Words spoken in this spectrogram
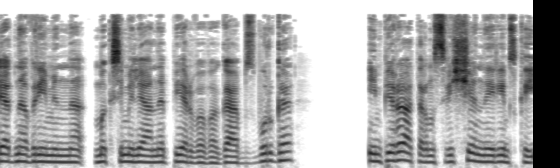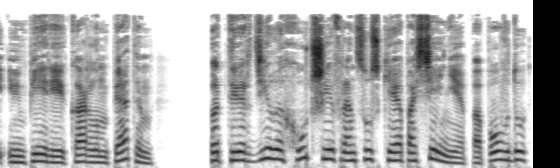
и одновременно Максимилиана I Габсбурга, императором Священной Римской империи Карлом V, подтвердило худшие французские опасения по поводу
